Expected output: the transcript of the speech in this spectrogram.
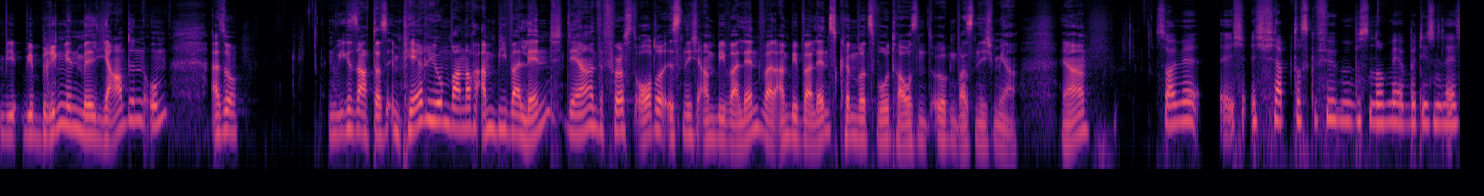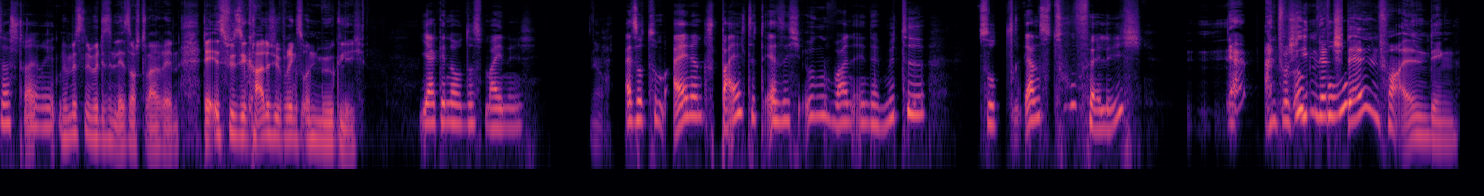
wir, wir bringen Milliarden um. Also, wie gesagt, das Imperium war noch ambivalent. Der The First Order ist nicht ambivalent, weil Ambivalenz können wir 2000 irgendwas nicht mehr. Ja, Sollen wir, ich, ich habe das Gefühl, wir müssen noch mehr über diesen Laserstrahl reden. wir müssen über diesen Laserstrahl reden. Der ist physikalisch übrigens unmöglich. Ja, genau, das meine ich. Ja. Also zum einen spaltet er sich irgendwann in der Mitte so ganz zufällig. Ja, an verschiedenen Irgendwo? Stellen vor allen Dingen.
